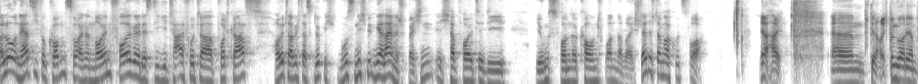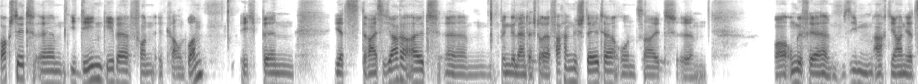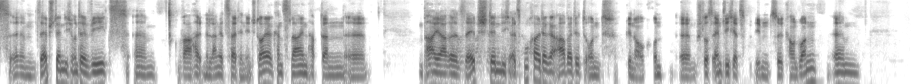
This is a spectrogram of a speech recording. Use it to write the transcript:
Hallo und herzlich willkommen zu einer neuen Folge des Digitalfutter Podcast. Heute habe ich das Glück, ich muss nicht mit mir alleine sprechen. Ich habe heute die Jungs von Account One dabei. Stellt euch doch mal kurz vor. Ja, hi. Ähm, genau, ich bin Gordian Brockstedt, ähm, Ideengeber von Account One. Ich bin jetzt 30 Jahre alt, ähm, bin gelernter Steuerfachangestellter und seit war ungefähr sieben, acht Jahren jetzt ähm, selbstständig unterwegs, ähm, war halt eine lange Zeit in den Steuerkanzleien, habe dann äh, ein paar Jahre selbstständig als Buchhalter gearbeitet und genau Grund, ähm, schlussendlich jetzt eben zu Account One ähm,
